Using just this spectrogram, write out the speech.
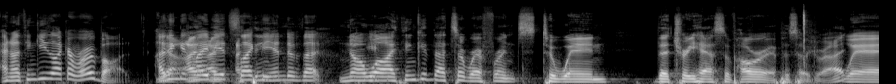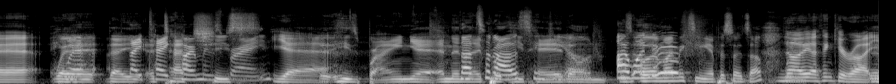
and I think he's like a robot. I Yeah, think it, maybe I- it's I like think- the end of that. No, well, I think that's a reference to when the Treehouse of Horror episode, right? Where, Where Where they they, take attach home his, his- brain. yeah, his brain, yeah, and then That's they what put I was his thinking head of. on. I Is- oh, wonder am I if- mixing episodes up? no, I think you're right. Yeah,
